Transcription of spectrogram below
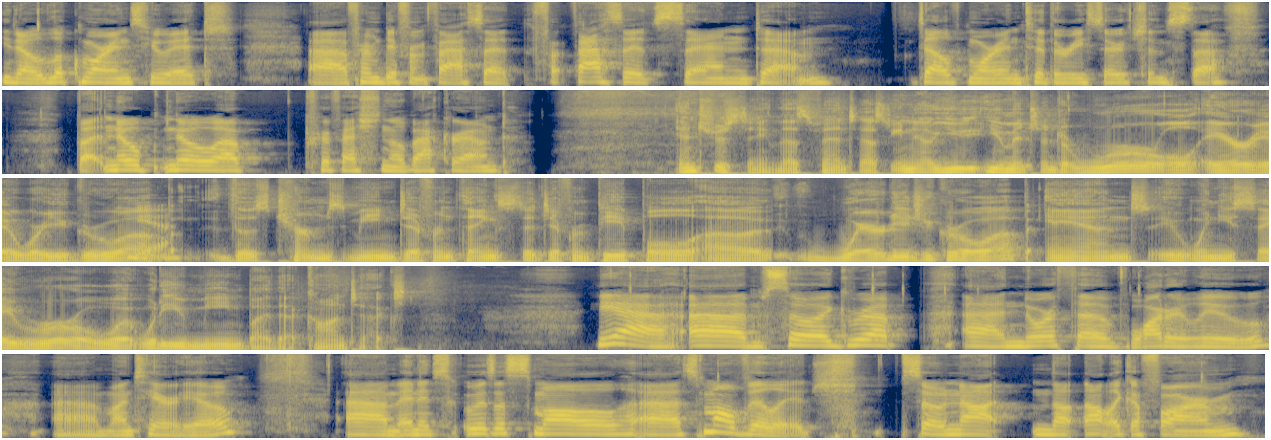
you know look more into it uh, from different facet, facets and um, delve more into the research and stuff. But no no uh, professional background Interesting. That's fantastic. Now, you, you mentioned a rural area where you grew up. Yeah. Those terms mean different things to different people. Uh, where did you grow up? And when you say rural, what, what do you mean by that context? Yeah. Um, so I grew up uh, north of Waterloo, um, Ontario. Um, and it was a small, uh, small village. So not, not, not like a farm,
